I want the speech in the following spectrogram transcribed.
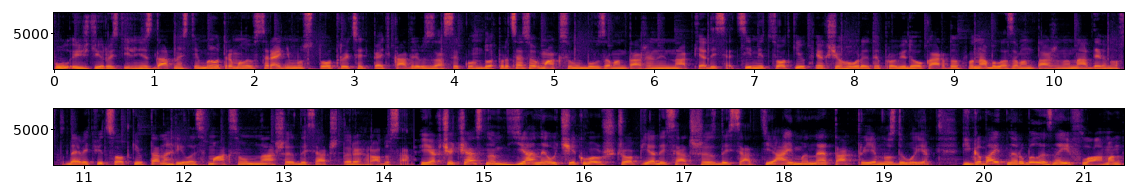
Full HD роздільній здатності ми отримали в середньому 135 кадрів за секунду. Процесор максимум був завантажений на 57%. Якщо говорити про відеокарту, вона була завантажена на 99% та нагрілась максимум на 64 градуса. Якщо чесно, я не очікував, що 5060 Ti мене так приємно здивує. Гігабайт не робили з неї флагман,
